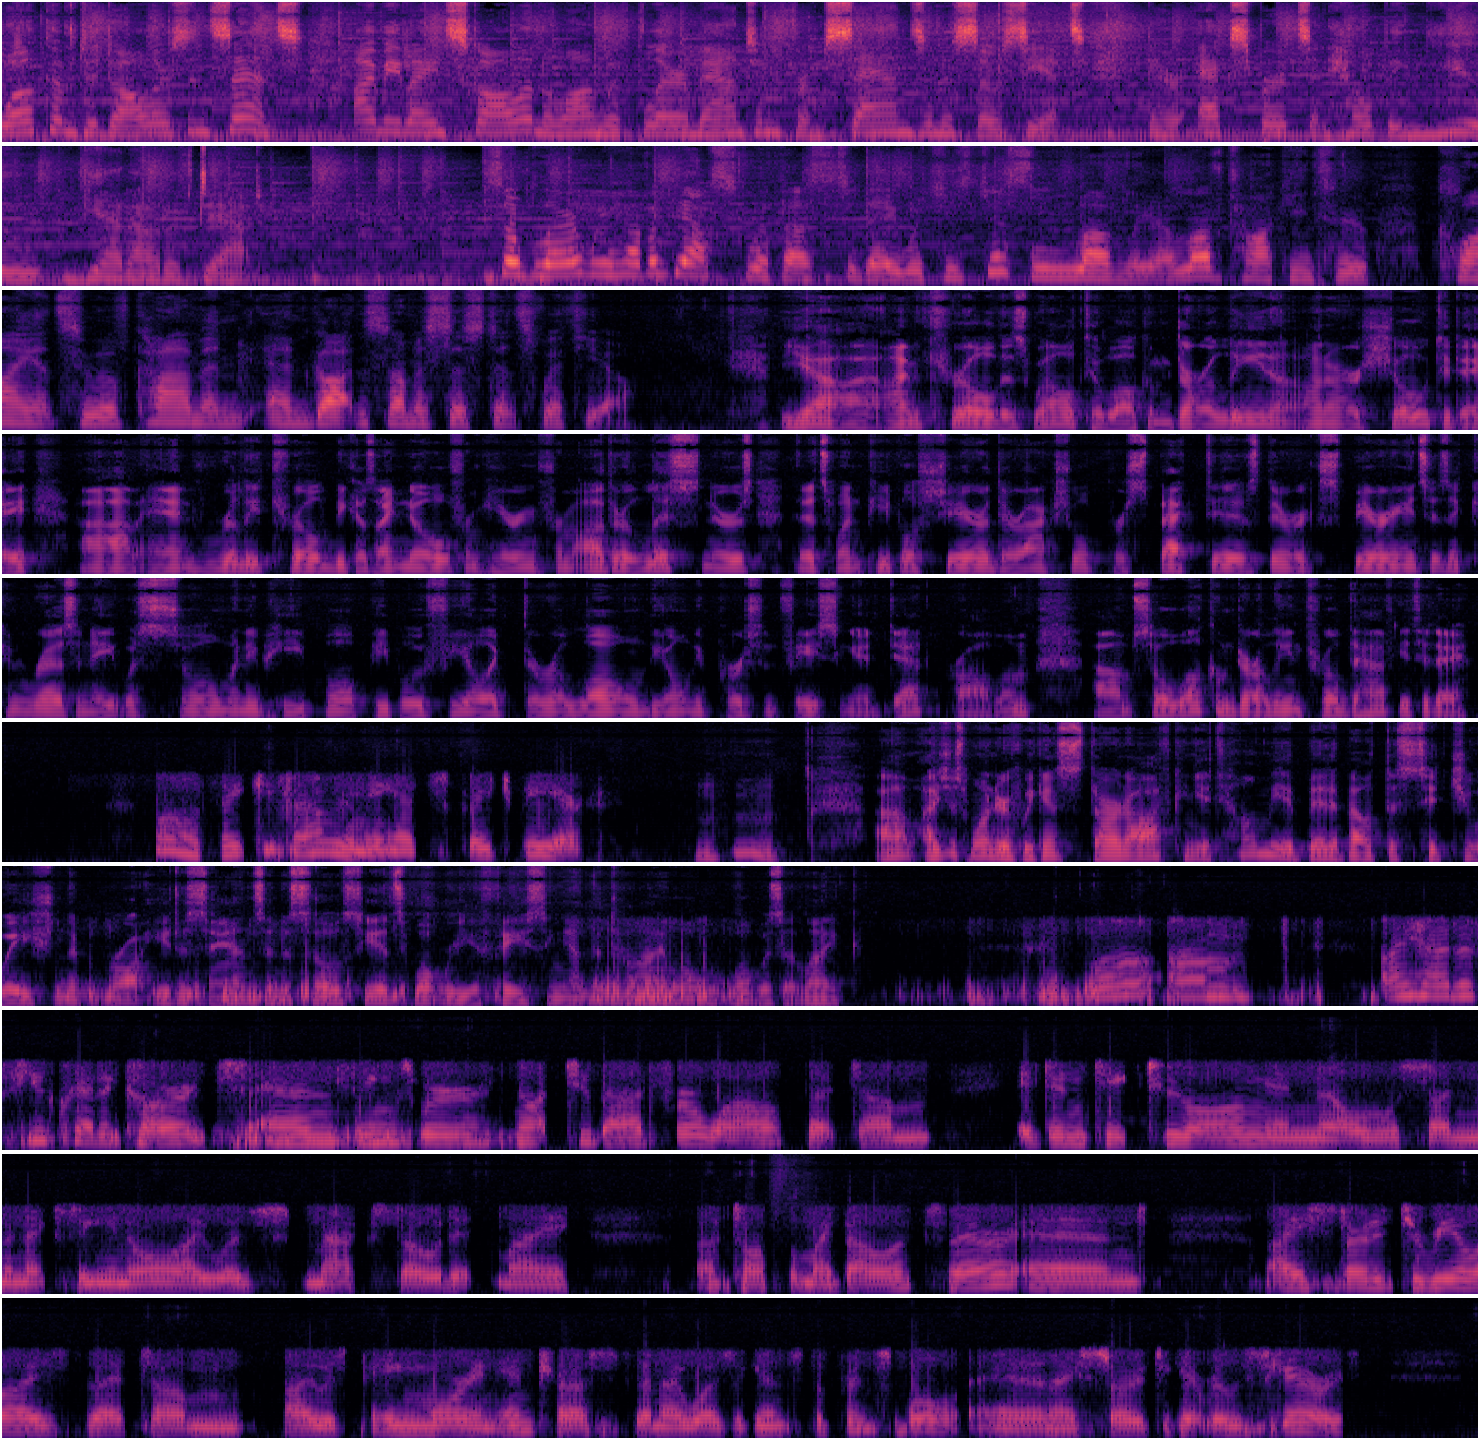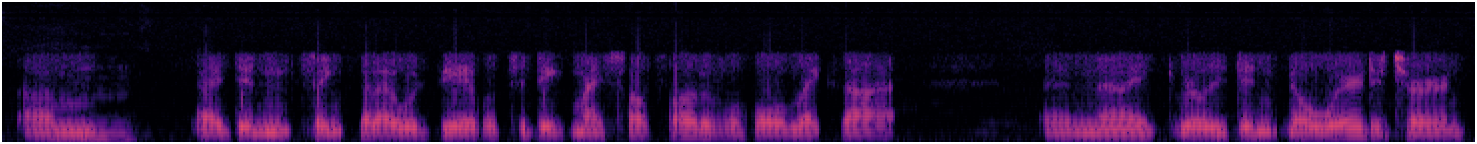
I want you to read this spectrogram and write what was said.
Welcome to Dollars and Cents. I'm Elaine Scollin along with Blair Mantin from Sands and Associates. They're experts in helping you get out of debt. So Blair, we have a guest with us today, which is just lovely. I love talking to clients who have come and, and gotten some assistance with you. Yeah, I, am thrilled as well to welcome Darlene on our show today, uh, and really thrilled because I know from hearing from other listeners that it's when people share their actual perspectives, their experiences, it can resonate with so many people, people who feel like they're alone, the only person facing a debt problem. Um, so, welcome, Darlene. Thrilled to have you today. Oh, thank you for having me. It's great to be here. Mm-hmm. Um, I just wonder if we can start off. Can you tell me a bit about the situation that brought you to Sands and Associates? What were you facing at the time? What, what was it like? Well, um, I had a few credit cards, and things were not too bad for a while, but um, it didn't take too long, and all of a sudden, the next thing you know, I was maxed out at my uh, top of my balance there, and I started to realize that um, I was paying more in interest than I was against the principal, and I started to get really scared. Um, mm. I didn't think that I would be able to dig myself out of a hole like that, and I really didn't know where to turn.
